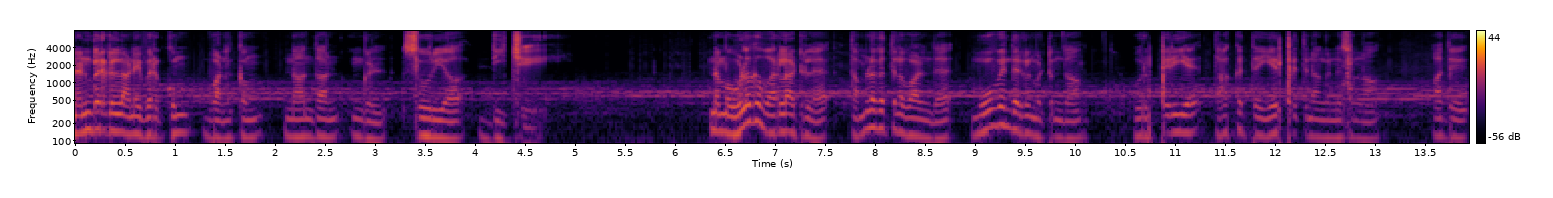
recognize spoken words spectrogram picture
நண்பர்கள் அனைவருக்கும் வணக்கம். நான் தான் உங்கள் சூர்யா டிஜே நம்ம உலக வரலாற்றில் தமிழகத்தில் வாழ்ந்த மூவேந்தர்கள் மட்டும்தான் ஒரு பெரிய தாக்கத்தை ஏற்படுத்தினாங்கன்னு சொன்னால் அது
